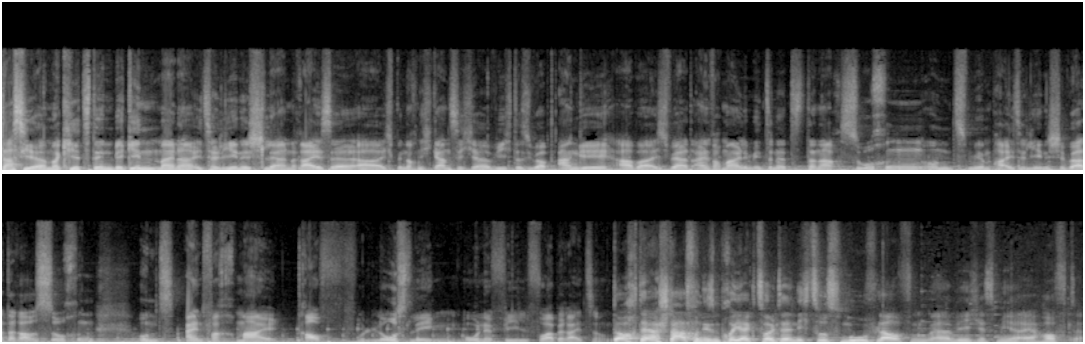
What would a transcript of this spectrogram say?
Das hier markiert den Beginn meiner Italienisch-Lernreise. Äh, ich bin noch nicht ganz sicher, wie ich das überhaupt angehe, aber ich werde einfach mal im Internet danach suchen und mir ein paar italienische Wörter raussuchen und einfach mal drauf loslegen, ohne viel Vorbereitung. Doch der Start von diesem Projekt sollte nicht so smooth laufen, äh, wie ich es mir erhoffte.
